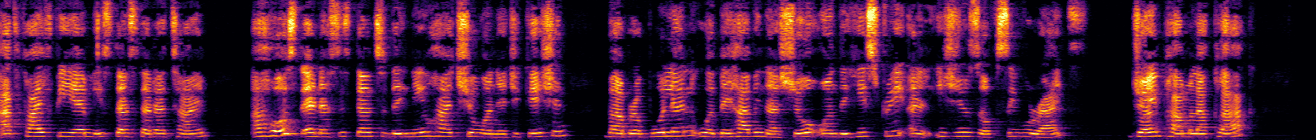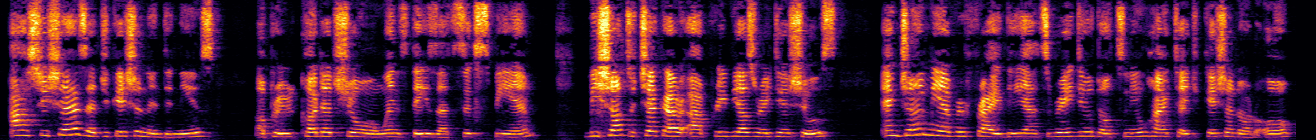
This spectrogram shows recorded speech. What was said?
at 5 p.m. Eastern Standard Time. A host and assistant to the New Heights Show on Education, Barbara Bullen, will be having a show on the history and issues of civil rights. Join Pamela Clark as she shares education in the news, a pre-recorded show on Wednesdays at 6 p.m. Be sure to check out our previous radio shows and join me every Friday at radio.newheighteducation.org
